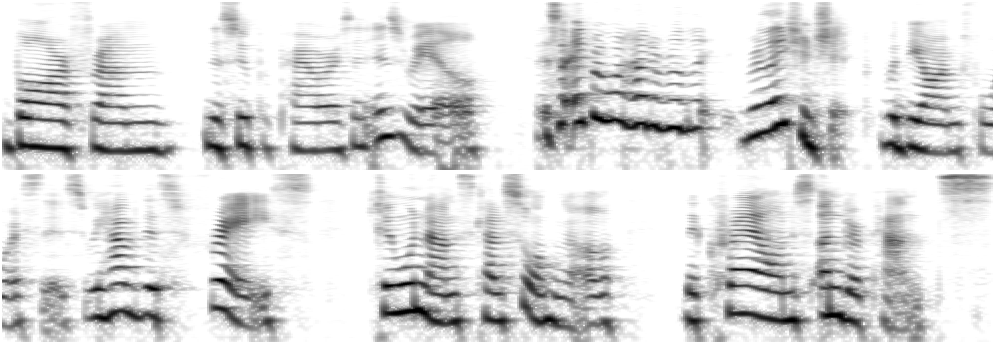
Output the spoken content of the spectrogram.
bar from the superpowers in Israel. So everyone had a rela- relationship with the armed forces. We have this phrase, kronans kalsonger, the crown's underpants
